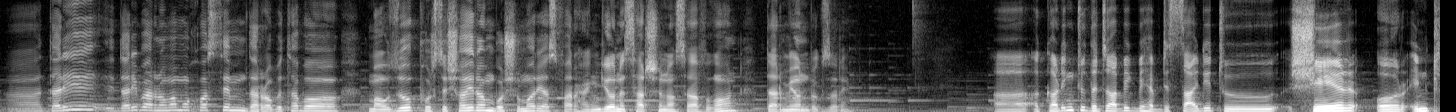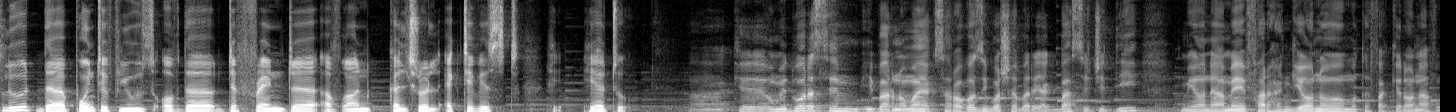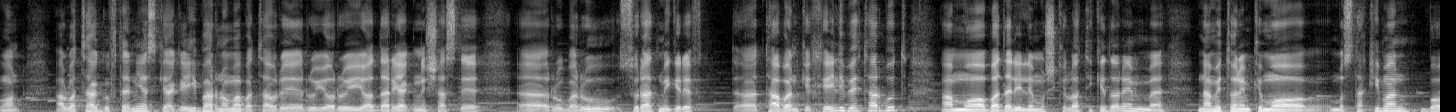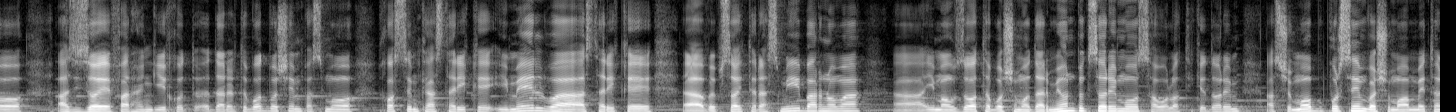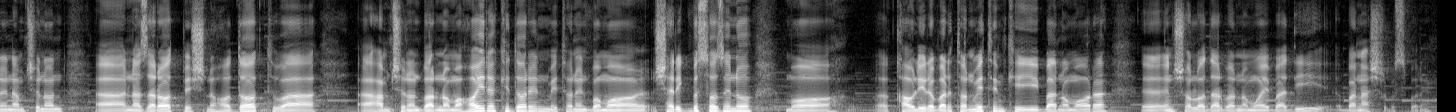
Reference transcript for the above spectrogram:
اه، در این در این برنامه ما خواستیم در رابطه با موضوع پرسش‌هایی را با شماری از فرهنگیان سرشناس افغان در میان بگذاریم. Uh, according to the topic, we have decided to share or include the point of views of the different uh, Afghan cultural activists he- here too. که امیدوار هستیم این برنامه یک سرآغازی باشه برای یک بحث جدی میان همه فرهنگیان و متفکران افغان البته گفتنی است که اگر این برنامه به طور رویاروی یا در یک نشست اه، روبرو صورت می گرفت طبعا که خیلی بهتر بود اما به دلیل مشکلاتی که داریم نمی‌تونیم که ما مستقیما با عزیزای فرهنگی خود در ارتباط باشیم. پس ما خواستیم که از طریق ایمیل و از طریق وبسایت رسمی برنامه این موضوعات با شما در میان بگذاریم و سوالاتی که داریم از شما بپرسیم و شما می‌تونین همچنان نظرات پیشنهادات و همچنان برنامه هایی را که دارین میتونین با ما شریک بسازین و ما اه، قولی را براتان میتیم که این برنامه ها را اه، انشالله در برنامه های بعدی به نشر بسپاریم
